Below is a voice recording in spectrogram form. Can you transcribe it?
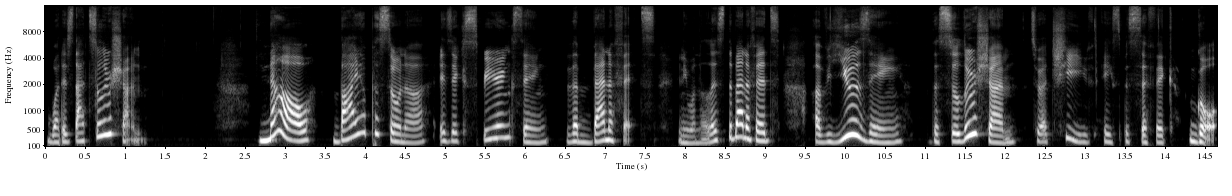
What is that solution? Now, buyer persona is experiencing the benefits and you want to list the benefits of using the solution to achieve a specific goal.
